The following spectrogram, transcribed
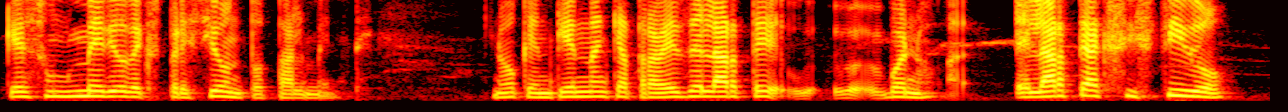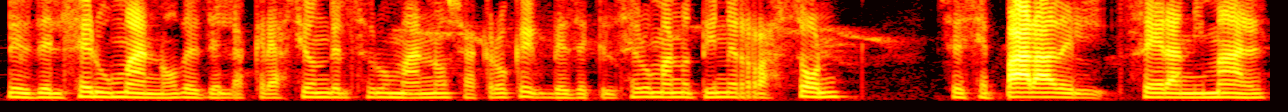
que es un medio de expresión totalmente. ¿no? Que entiendan que a través del arte, bueno, el arte ha existido desde el ser humano, desde la creación del ser humano. O sea, creo que desde que el ser humano tiene razón, se separa del ser animal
